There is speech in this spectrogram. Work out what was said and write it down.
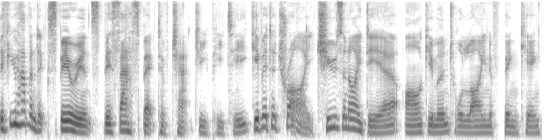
If you haven't experienced this aspect of ChatGPT, give it a try. Choose an idea, argument, or line of thinking,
